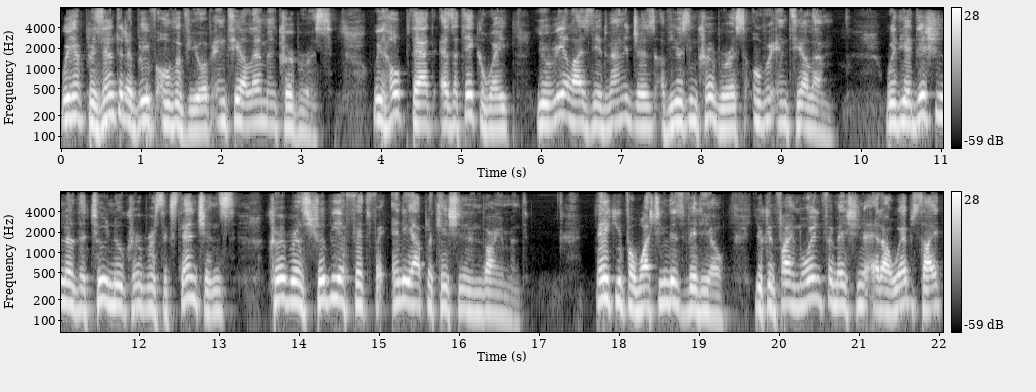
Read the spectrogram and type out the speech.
We have presented a brief overview of NTLM and Kerberos. We hope that, as a takeaway, you realize the advantages of using Kerberos over NTLM. With the addition of the two new Kerberos extensions, Kerberos should be a fit for any application environment. Thank you for watching this video. You can find more information at our website,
